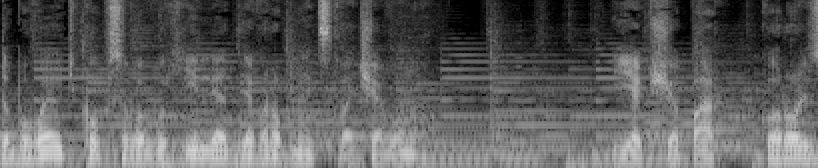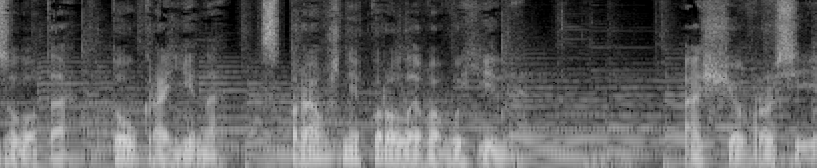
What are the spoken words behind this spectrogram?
добувають коксове вугілля для виробництва чавуну. Якщо пар король золота, то Україна справжня королева вугілля. А що в Росії?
